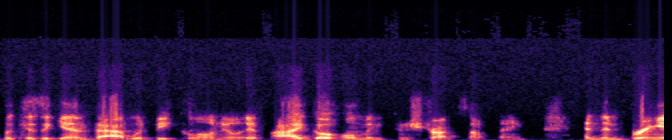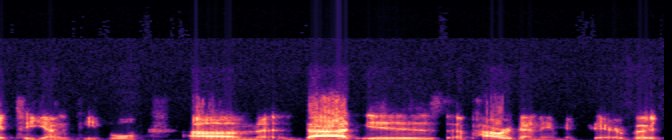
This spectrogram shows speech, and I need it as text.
because again, that would be colonial. If I go home and construct something and then bring it to young people, um, that is a power dynamic there. But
